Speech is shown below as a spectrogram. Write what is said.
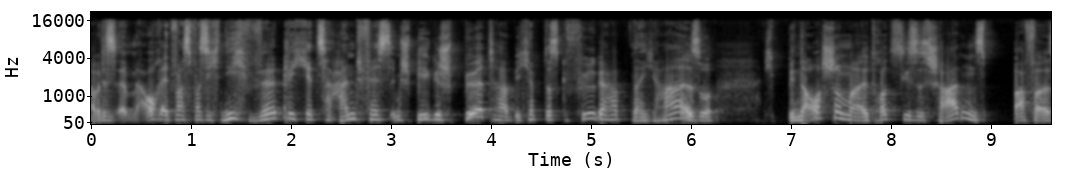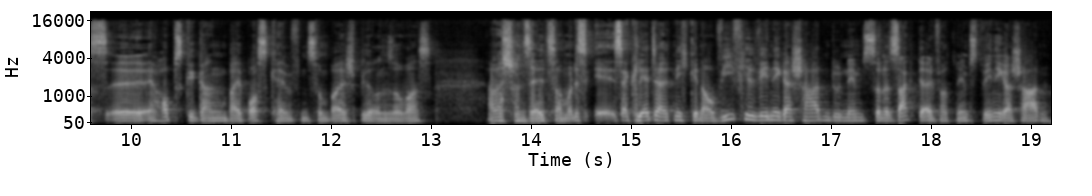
Aber das ist ähm, auch etwas, was ich nicht wirklich jetzt handfest im Spiel gespürt habe. Ich habe das Gefühl gehabt, na ja, also ich bin da auch schon mal trotz dieses Schadensbuffers äh, hops gegangen bei Bosskämpfen zum Beispiel und sowas. Aber es ist schon seltsam. Und es, es erklärt halt nicht genau, wie viel weniger Schaden du nimmst, sondern sagt dir einfach, du nimmst weniger Schaden.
